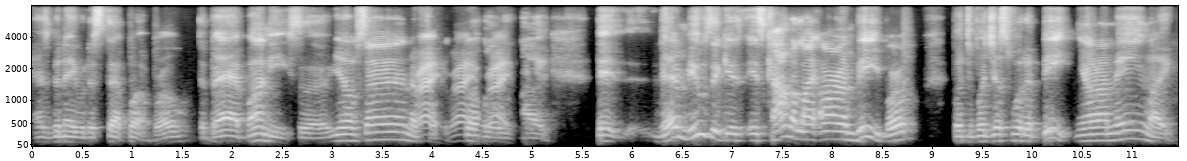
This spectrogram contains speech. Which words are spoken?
has been able to step up, bro. The Bad Bunnies, uh, you know what I'm saying? The right, right, right. Like they, their music is is kind of like R and B, bro, but but just with a beat. You know what I mean? Like.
